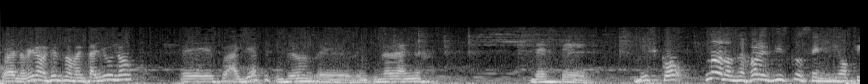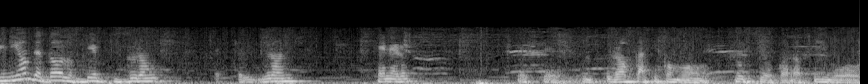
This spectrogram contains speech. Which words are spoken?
Bueno, 1991, eh, fue- ayer se cumplieron eh, 29 años de este disco Uno de los mejores discos, en mi opinión, de todos los tiempos. grunge, el grunge género, este, rock así como sucio, corrosivo.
